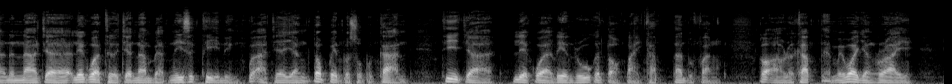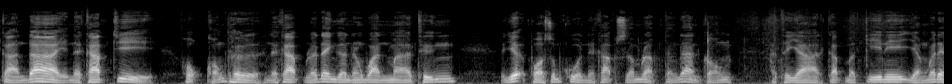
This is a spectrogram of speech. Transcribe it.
นานๆจะเรียกว่าเธอจะนำแบบนี้สักทีหนึ่งก็อาจจะยังต้องเป็นประสบการณ์ ที่จะเรียกว่าเรียนรู้กันต่อไปครับท่านผู้ฟังก็เอาละครับ แต่ไม่ว่าอย่างไรการได้นะครับที่ 6 ของเธอนะครับแล้วได้เงินรางวัลมาถึงเยอะพอสมควรนะครับสำหรับทางด้านของอัธยาครับเมื่อกี้นี้ยังไม่ได้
